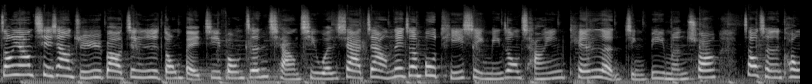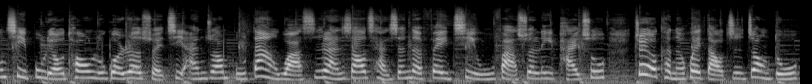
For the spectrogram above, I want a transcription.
中央气象局预报，近日东北季风增强，气温下降。内政部提醒民众，常因天冷紧闭门窗，造成空气不流通。如果热水器安装不当，瓦斯燃烧产生的废气无法顺利排出，就有可能会导致中毒。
